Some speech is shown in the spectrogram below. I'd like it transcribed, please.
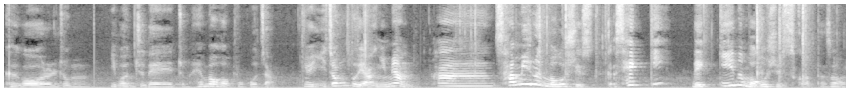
그거를 좀 이번 주 내에 좀 해 먹어 보고자. 이 정도 양이면 한 3일은 먹을 수 있을, 그러니까 3끼? 4끼는 먹을 수 있을 것 같아서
